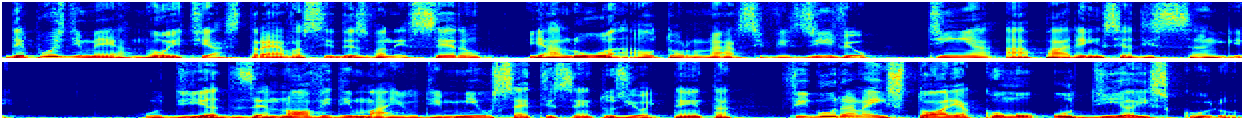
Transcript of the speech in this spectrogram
Depois de meia-noite, as trevas se desvaneceram e a lua, ao tornar-se visível, tinha a aparência de sangue. o dia 19 de maio de 1780 figura na história como o Dia Escuro.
